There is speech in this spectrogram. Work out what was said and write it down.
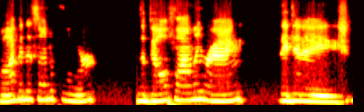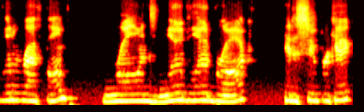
five minutes on the floor. The bell finally rang. They did a little ref bump. Rollins low blowed Brock, hit a super kick,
